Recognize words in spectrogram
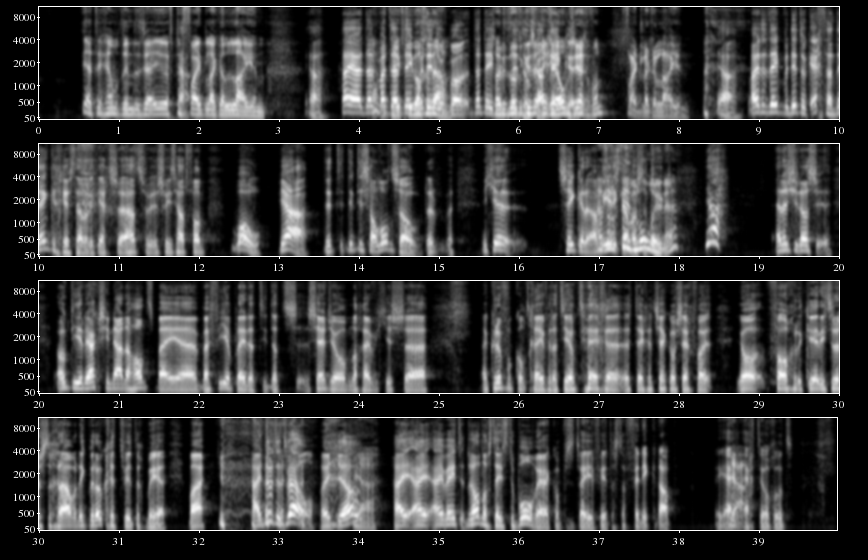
Ja, tegen Hamilton dat zei... You have to Ja. fight like a lion. Ja, nou ja, dat, Ja, maar dat dat deed me dit ook wel. Dat deed Zou hij dat dit ook aan eigen helm zeggen van... Fight like a lion. Ja, maar dat deed me dit ook echt aan denken gisteren. Dat ik echt had, zo- zoiets had van: wow, ja, dit, dit is Alonso. Dat, weet je, zeker er Amerika was in, natuurlijk. hè? Ja. En als je dan ook die reactie naar de hand bij, eh bij Viaplay, dat, die, dat Sergio hem nog eventjes eh, een knuffel komt geven, dat hij ook tegen, eh, tegen Checo zegt van, joh, volgende keer iets rustiger aan, want ik ben ook geen 20 meer. Maar hij doet het wel, weet je wel? Ja. Hij, hij, hij weet het wel nog steeds de bol werken op zijn 42 Dat vind ik knap. Vind ik echt, Ja. echt heel goed.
